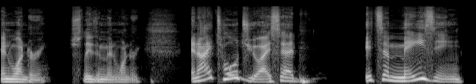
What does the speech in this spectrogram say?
and wondering. Just leave them in wondering. And I told you, I said, it's amazing.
